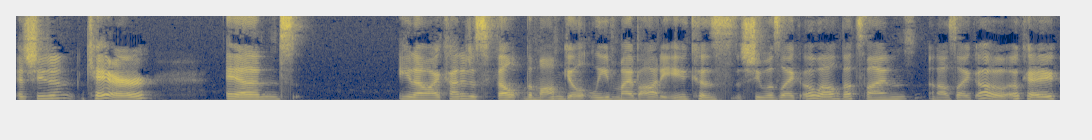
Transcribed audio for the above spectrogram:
And she didn't care. And you know, I kind of just felt the mom guilt leave my body because she was like, oh, well, that's fine. And I was like, oh, okay.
